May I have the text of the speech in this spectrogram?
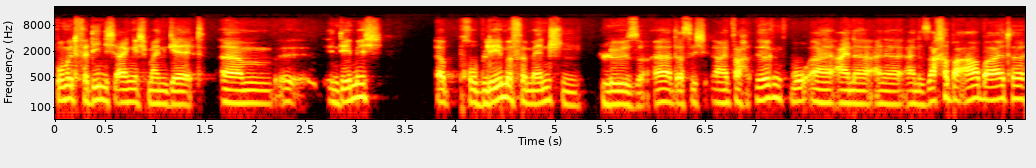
womit verdiene ich eigentlich mein Geld? Ähm, äh, indem ich äh, Probleme für Menschen löse, dass ich einfach irgendwo äh, eine, eine, eine Sache bearbeite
